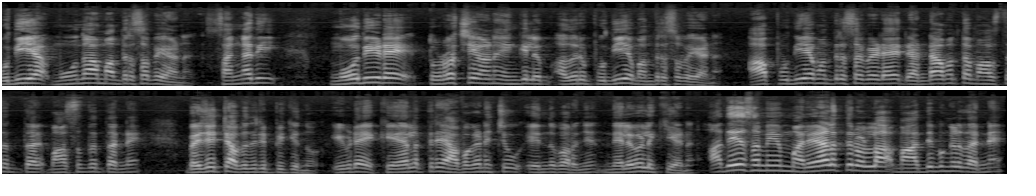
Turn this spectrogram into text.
പുതിയ മൂന്നാം മന്ത്രിസഭയാണ്. സംഗതി മോദിയുടെ തുടർച്ചയാണ് എങ്കിലും അതൊരു പുതിയ മന്ത്രിസഭയാണ്. ആ പുതിയ മന്ത്രിസഭയുടെ രണ്ടാമത്തെ മാസത്തിൽ മാസത്തിൽ തന്നെ ബജറ്റ് അവതരിപ്പിക്കുന്നു. ഇവിടെ കേരളത്തിനെ അവഗണിച്ചു എന്ന് പറഞ്ഞ് നിലവിളിക്കുകയാണ്. അതേസമയം മലയാളത്തിലുള്ള മാധ്യമങ്ങൾ തന്നെ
